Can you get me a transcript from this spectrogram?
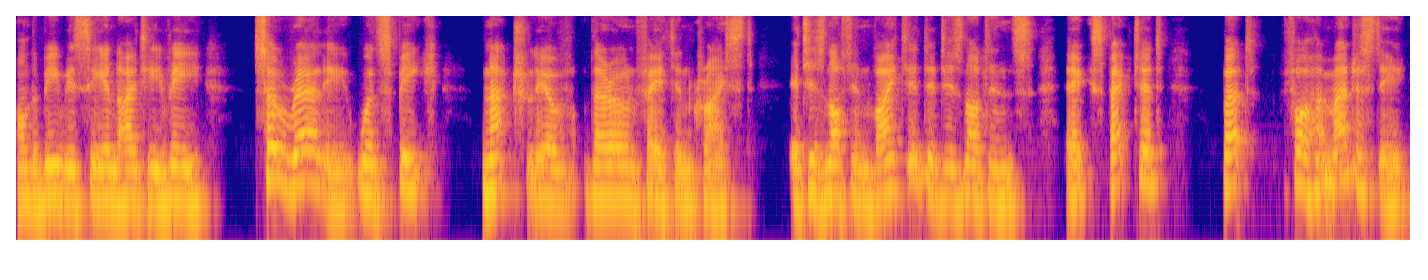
on the BBC and ITV, so rarely would speak naturally of their own faith in Christ. It is not invited, it is not in, expected, but for Her Majesty,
